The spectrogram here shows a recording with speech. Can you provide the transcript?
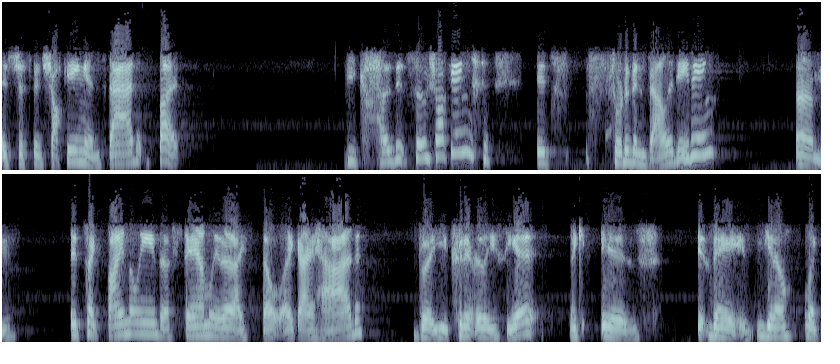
it's just been shocking and sad. But because it's so shocking, it's sort of invalidating. Um, it's like finally the family that I felt like I had, but you couldn't really see it, like is it, they, you know, like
